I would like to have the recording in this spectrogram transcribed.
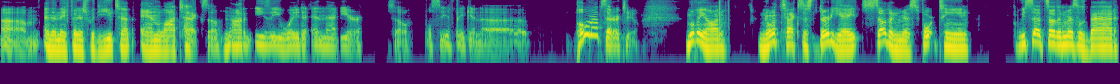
Um, and then they finished with UTEP and La Tech. So not an easy way to end that year. So we'll see if they can uh, pull an upset or two. Moving on, North Texas 38, Southern Miss 14. We said Southern Miss was bad.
